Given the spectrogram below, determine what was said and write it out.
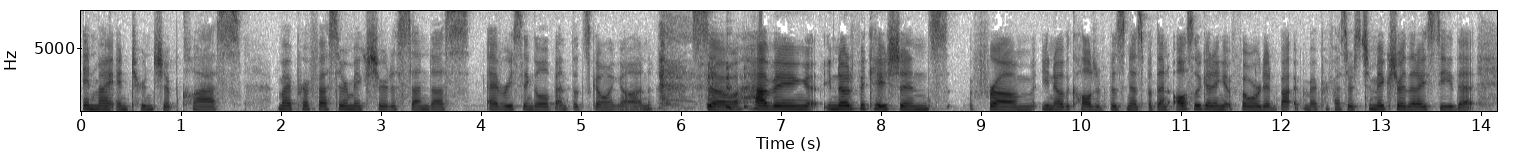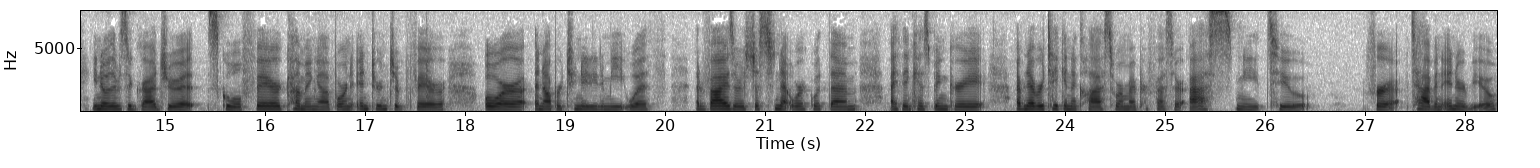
In my internship class, my professor makes sure to send us every single event that's going on. So having notifications from you know the College of Business, but then also getting it forwarded by my professors to make sure that I see that you know there's a graduate school fair coming up or an internship fair or an opportunity to meet with advisors just to network with them. I think has been great. I've never taken a class where my professor asks me to for to have an interview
